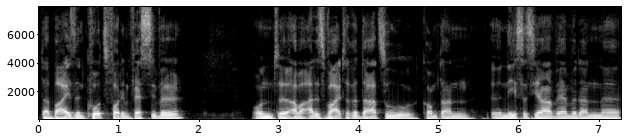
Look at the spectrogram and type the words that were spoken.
dabei sind, kurz vor dem Festival. Und äh, aber alles weitere dazu kommt dann äh, nächstes Jahr, werden wir dann äh,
